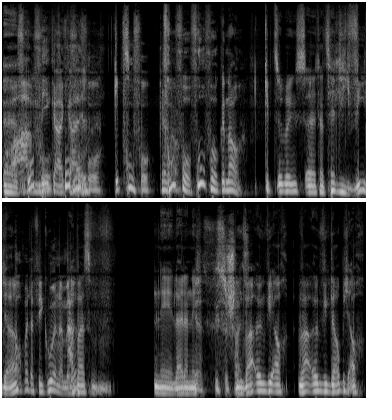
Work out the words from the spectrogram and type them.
Äh, Frufo. mega Frufo. geil. Frufo. Gibt's- Frufo. Genau. Frufo, Frufo, genau. Gibt's übrigens äh, tatsächlich wieder, Auch mit der Figur in der Mitte. aber es nee, leider nicht. ja, siehst du Und schon. war irgendwie auch, war irgendwie, glaube ich, auch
